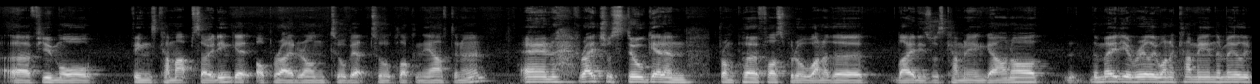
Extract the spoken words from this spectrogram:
a few more things come up, so he didn't get operated on until about two o'clock in the afternoon. And Rachel's still getting from Perth Hospital. One of the ladies was coming in, going, "Oh, the- the media really want to come in. The media,"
